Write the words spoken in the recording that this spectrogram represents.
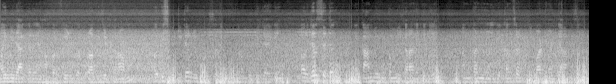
मैं में जाकर यहाँ पर फ़ील्ड को पूरा विज़िट करा हूँ और इसकी डिटेल रिपोर्ट सदर मोहतरम को दी जाएगी। और जल्द से जल्द ये काम भी मुकम्मल कराने के लिए हम कन ये कंसल्ट डिपार्टमेंट के ऑफिसर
